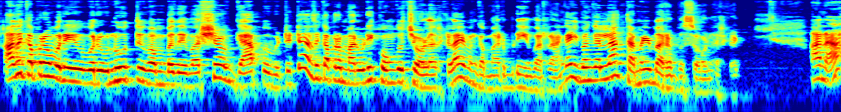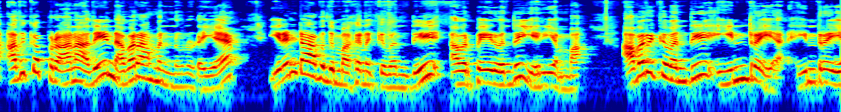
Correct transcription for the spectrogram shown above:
அதுக்கப்புறம் ஒரு ஒரு நூற்று ஐம்பது வருஷம் கேப்பு விட்டுட்டு அதுக்கப்புறம் மறுபடியும் கொங்கு சோழர்களாக இவங்க மறுபடியும் வர்றாங்க. இவங்கெல்லாம் தமிழ் மரபு சோழர்கள். ஆனால் அதுக்கப்புறம் ஆனால் அதே நவராமனுடைய இரண்டாவது மகனுக்கு வந்து அவர் பேர் வந்து எரியம்மா. அவருக்கு வந்து இன்றைய இன்றைய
